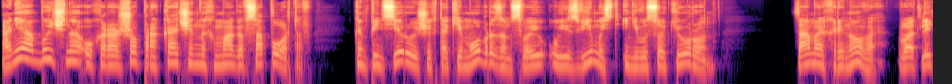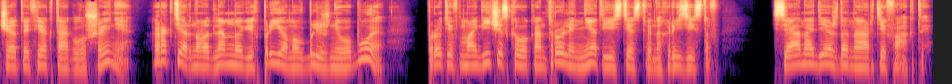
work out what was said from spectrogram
Они обычно у хорошо прокачанных магов-саппортов, компенсирующих таким образом свою уязвимость и невысокий урон. Самое хреновое, в отличие от эффекта оглушения, характерного для многих приемов ближнего боя, против магического контроля нет естественных резистов. Вся надежда на артефакты.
